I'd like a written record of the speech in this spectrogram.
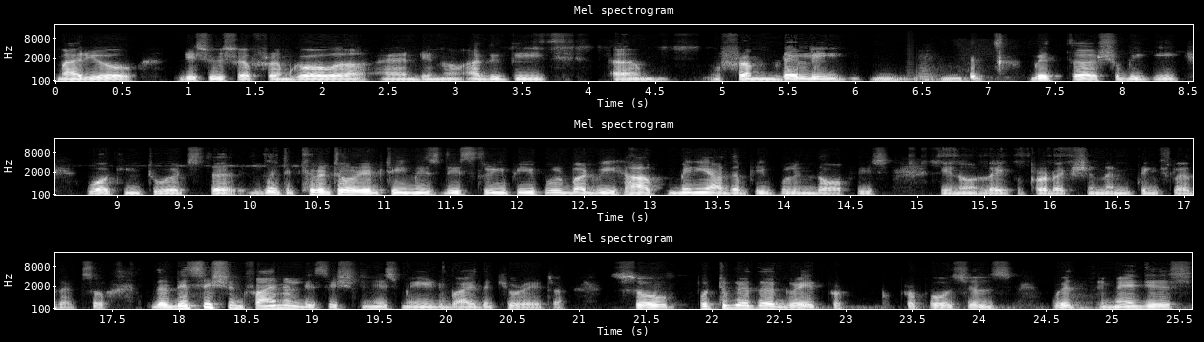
Mario D'Souza from Goa and you know Aditi um, from Delhi with, with uh, Shubigi working towards the, the, the curatorial team is these three people, but we have many other people in the office, you know, like production and things like that. So the decision, final decision is made by the curator. So put together great pro- proposals with images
